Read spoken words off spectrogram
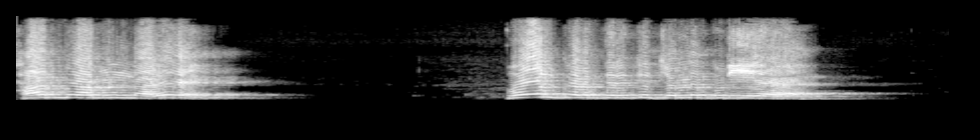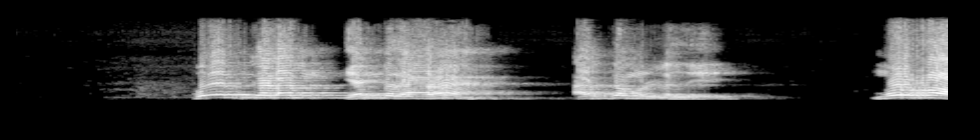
ஹார்பு அப்படின்னாலே போர்க்களத்திற்கு சொல்லக்கூடிய போர்க்களம் என்பதாக அர்த்தம் உள்ளது முர்ரா.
